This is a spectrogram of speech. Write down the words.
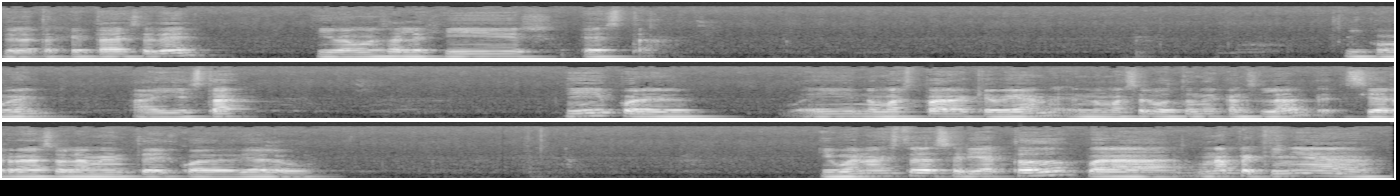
de la tarjeta SD y vamos a elegir esta. Y como ven, ahí está. Y por el, nomás para que vean, nomás el botón de cancelar cierra solamente el cuadro de diálogo. Y bueno, esto sería todo para una pequeña,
